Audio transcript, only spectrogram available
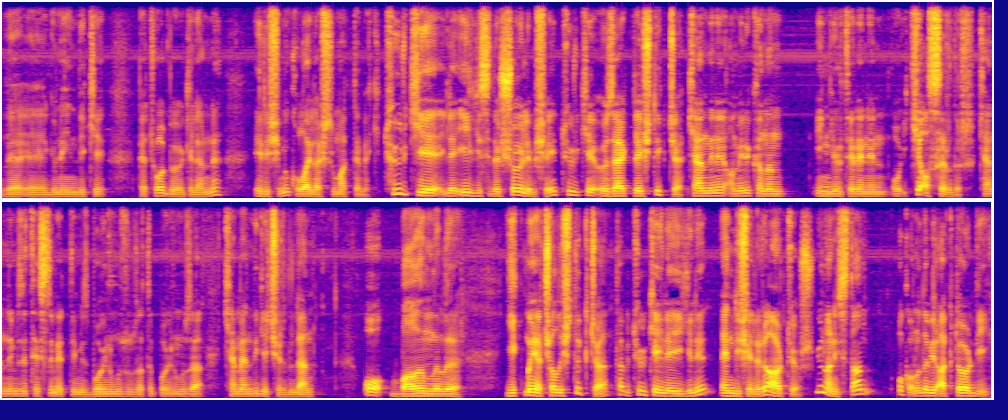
ve e, güneyindeki petrol bölgelerine erişimi kolaylaştırmak demek. Türkiye ile ilgisi de şöyle bir şey. Türkiye özelleştikçe kendini Amerika'nın İngiltere'nin o iki asırdır kendimizi teslim ettiğimiz, boynumuzu uzatıp boynumuza kemendi geçirilen o bağımlılığı yıkmaya çalıştıkça tabii Türkiye ile ilgili endişeleri artıyor. Yunanistan o konuda bir aktör değil.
